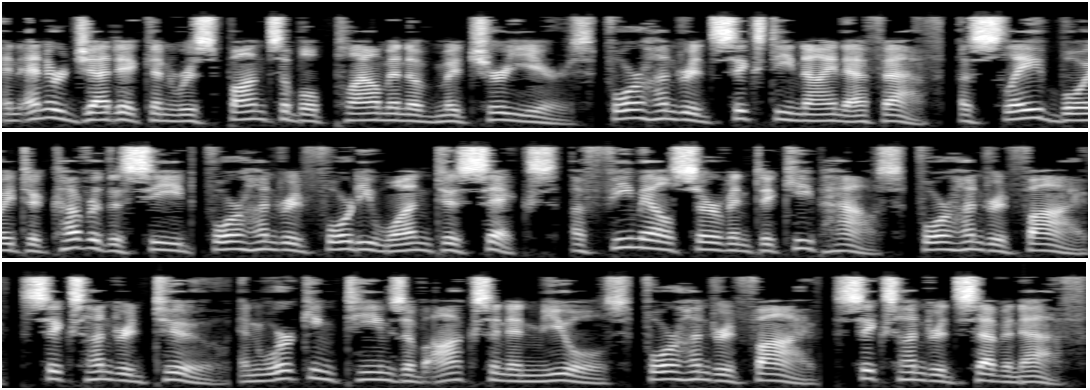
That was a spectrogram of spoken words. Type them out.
an energetic and responsible plowman of mature years 469 ff, a slave boy to cover the seed 441 6, a female servant to keep house 405, 602 and working teams of oxen and mules 405, 607 f.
